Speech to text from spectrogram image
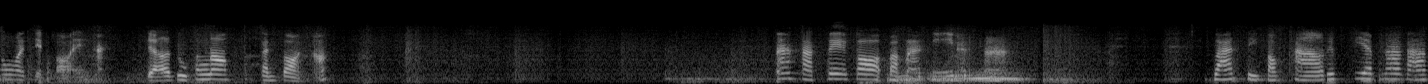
ต้องมาเจ็ดร้อยค่ะ เดี๋ยวเราดูข้างนอกกันก่อนเนาะหน้าคาเฟ่ก็ประมาณนี้นะคะร้านสีขาวๆเรียบๆน่ารัก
